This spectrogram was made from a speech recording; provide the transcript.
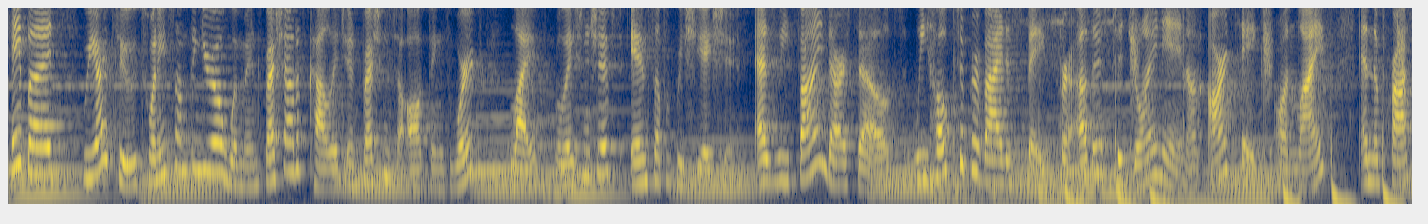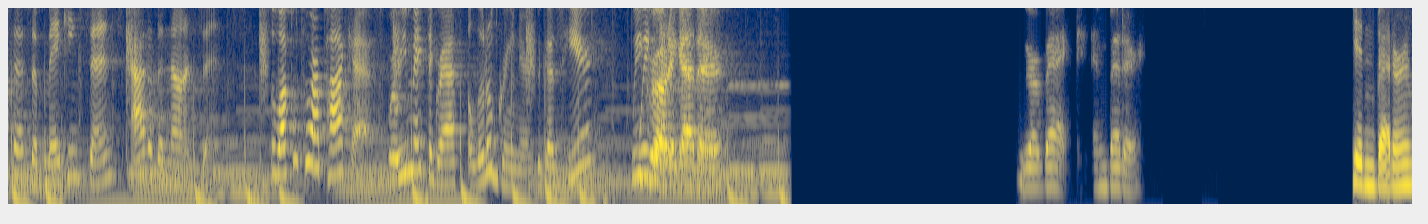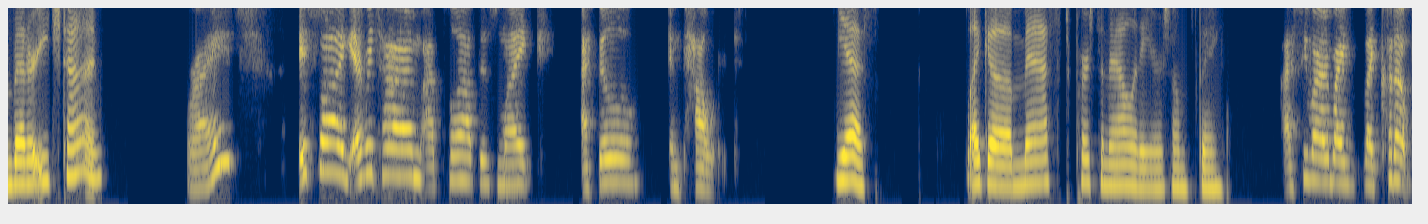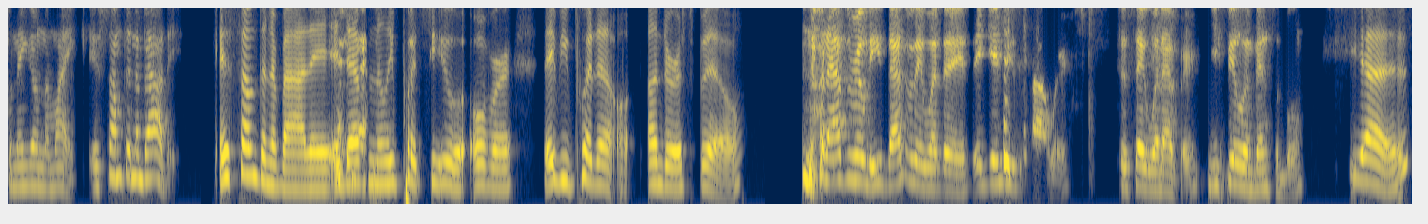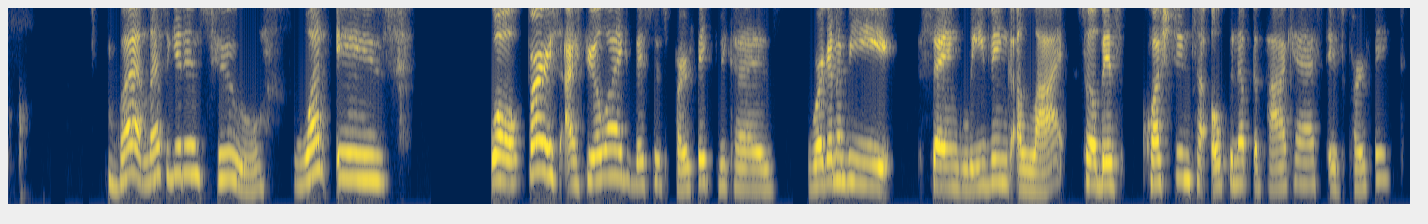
Hey buds! We are two 20 something year old women fresh out of college and fresh into all things work, life, relationships, and self appreciation. As we find ourselves, we hope to provide a space for others to join in on our takes on life and the process of making sense out of the nonsense. So, welcome to our podcast where we make the grass a little greener because here we, We grow, grow together. together. We are back and better, Getting better and better each time. Right? It's like every time I pull out this mic, I feel empowered. Yes. Like a masked personality or something. I see why everybody like cut up when they get on the mic. It's something about it. It's something about it. It definitely puts you over. They be put in, under a spell. No, that's really that's really what it is. It gives you the power to say whatever. You feel invincible. Yes. But let's get into what is well, first, I feel like this is perfect because we're gonna be saying leaving a lot. So this question to open up the podcast is perfect.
